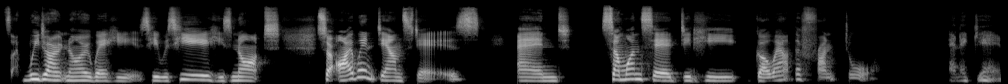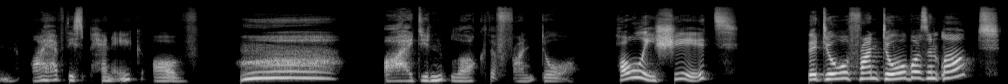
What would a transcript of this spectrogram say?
It's like, we don't know where he is. He was here, he's not. So I went downstairs and someone said, did he go out the front door? And again, I have this panic of, oh, I didn't lock the front door. Holy shit. The door, front door wasn't locked,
